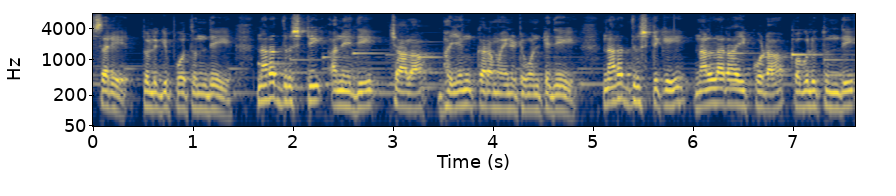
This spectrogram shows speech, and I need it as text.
సరే తొలగిపోతుంది. నరదృష్టి అనేది చాలా భయంకరమైనటువంటిది. నరదృష్టికి నల్లరాయి కూడా పగులుతుంది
